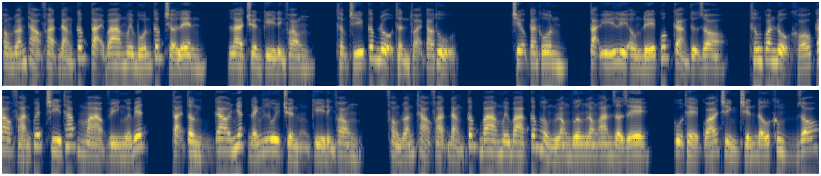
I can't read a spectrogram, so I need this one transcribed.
Phỏng đoán thảo phạt đẳng cấp tại ba mươi bốn cấp trở lên, là truyền kỳ đỉnh phong, thậm chí cấp độ thần thoại cao thủ. Triệu Can khôn, tại ý lì ông đế quốc cảng tự do, thông quan độ khó cao phán quyết chi tháp mà vì người biết, tại tầng cao nhất đánh lui truyền kỳ đỉnh phong, phỏng đoán thảo phạt đẳng cấp ba mươi ba cấp hồng long vương long an giờ dê cụ thể quá trình chiến đấu không rõ,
